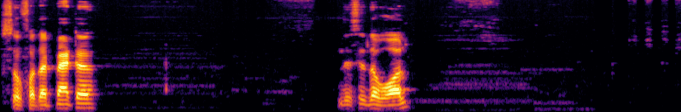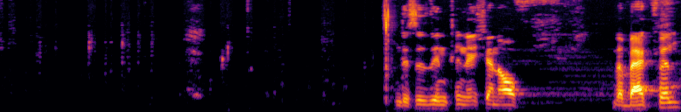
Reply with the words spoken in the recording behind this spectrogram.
So, for that matter this is the wall this is the inclination of the backfill.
